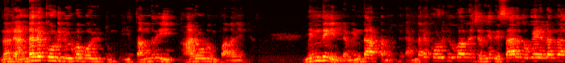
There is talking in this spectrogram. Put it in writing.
എന്നാൽ രണ്ടര കോടി രൂപ പോയിട്ടും ഈ തന്ത്രി ആരോടും പറഞ്ഞില്ല. മിണ്ടിയില്ല മിണ്ടാട്ടമില്ല. രണ്ടര കോടി രൂപ ചെറിയ നിസ്സാര തുകയല്ലെന്ന്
